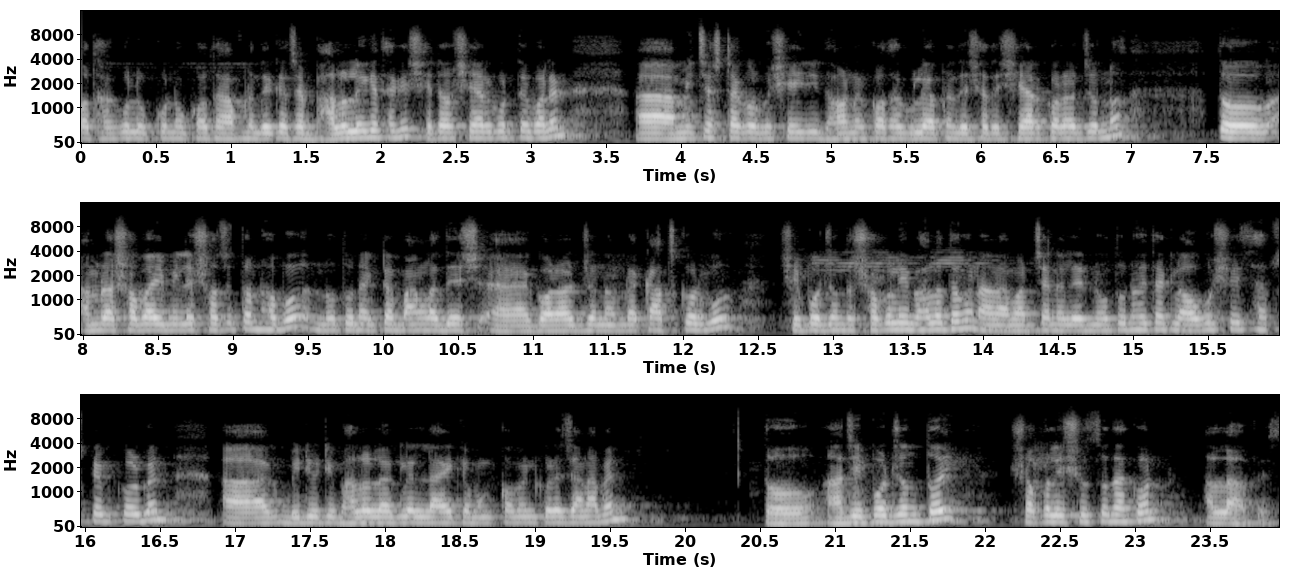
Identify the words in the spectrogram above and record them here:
কথাগুলো কোনো কথা আপনাদের কাছে ভালো লেগে থাকে সেটাও শেয়ার করতে পারেন। আমি চেষ্টা করব সেই ধরনের কথাগুলো আপনাদের সাথে শেয়ার করার জন্য। তো আমরা সবাই মিলে সচেতন হব। নতুন একটা বাংলাদেশ গড়ার জন্য আমরা কাজ করব। সে পর্যন্ত সকলেই ভালো থাকুন আর আমার চ্যানেলে নতুন হয়ে থাকলে অবশ্যই সাবস্ক্রাইব করবেন। আর ভিডিওটি ভালো লাগলে লাইক এবং কমেন্ট করে জানাবেন। তো আজ এই পর্যন্তই। সকলেই সুস্থ থাকুন। আল্লাহ হাফেজ।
